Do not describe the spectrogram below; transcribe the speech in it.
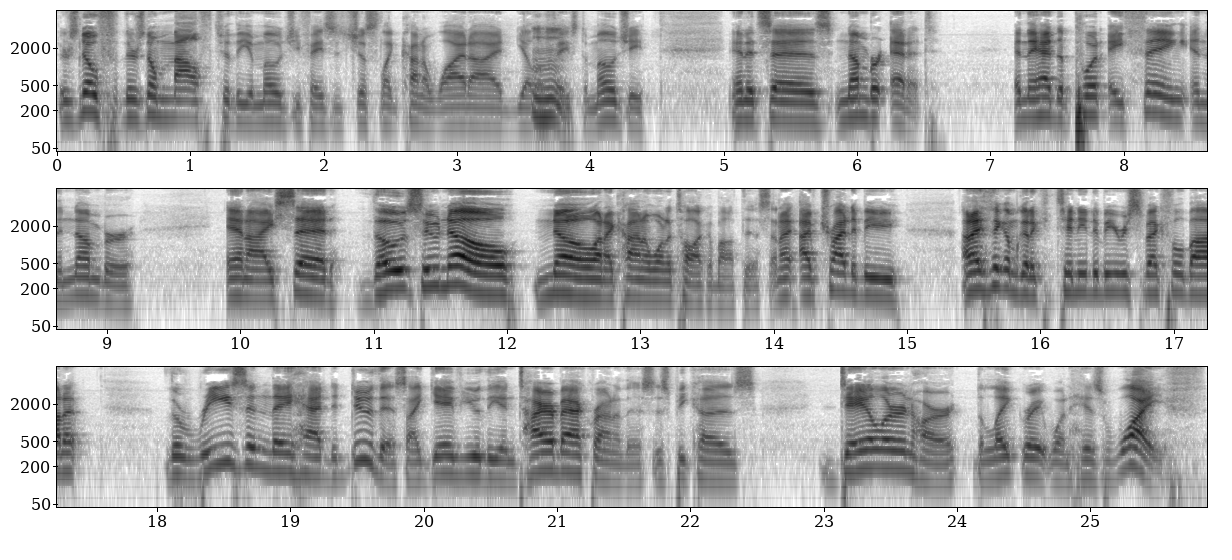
there's no there's no mouth to the emoji face. It's just like kind of wide-eyed, yellow-faced mm-hmm. emoji. And it says number edit. And they had to put a thing in the number and I said, "Those who know know," and I kind of want to talk about this. And I, I've tried to be, and I think I'm going to continue to be respectful about it. The reason they had to do this, I gave you the entire background of this, is because Dale Earnhardt, the late great one, his wife,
